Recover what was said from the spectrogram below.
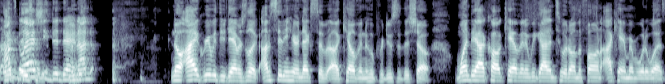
I'm glad she did that, and I know. No, I agree with you, Damage. Look, I'm sitting here next to uh, Kelvin, who produces the show. One day I called Kelvin and we got into it on the phone. I can't remember what it was.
